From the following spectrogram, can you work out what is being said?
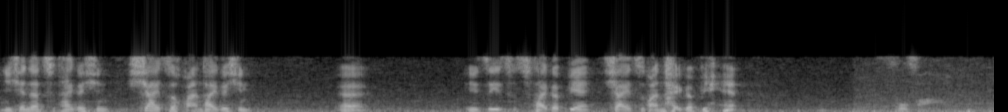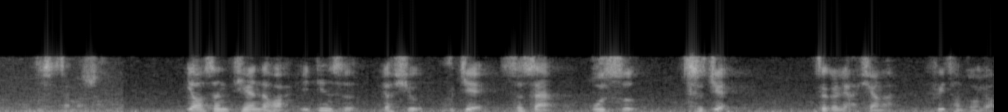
你现在吃他一个心，下一次还他一个心。哎，你这一次吃他一个边，下一次还他一个边。佛法不是这么说。要升天的话，一定是要修五戒、十善、布施、持戒，这个两项啊非常重要。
